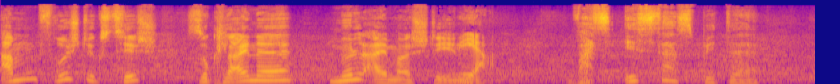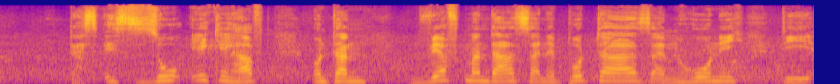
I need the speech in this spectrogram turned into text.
am Frühstückstisch so kleine Mülleimer stehen. Ja. Was ist das bitte? Das ist so ekelhaft. Und dann wirft man da seine Butter, seinen Honig, die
